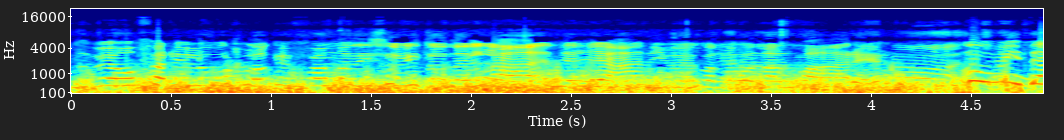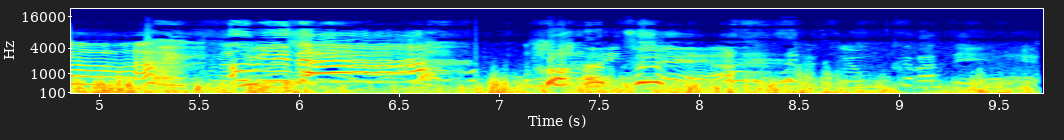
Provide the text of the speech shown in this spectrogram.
Dobbiamo fare l'urlo che fanno di solito nella- negli anime quando vanno al mare. Umida! Umida! È un cratere.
